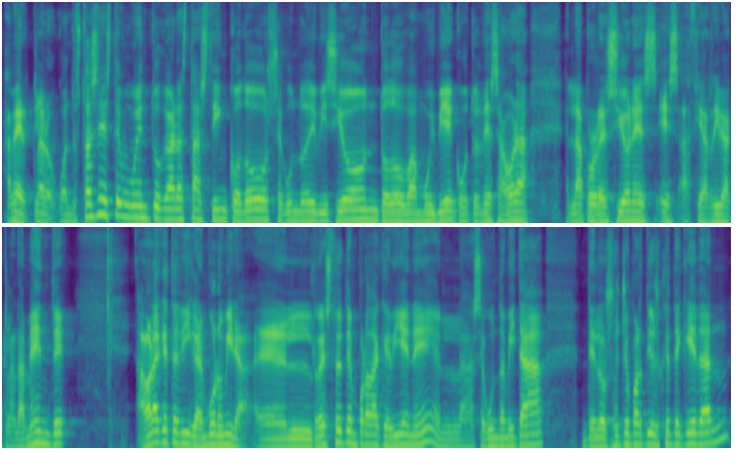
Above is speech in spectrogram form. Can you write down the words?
a ver, claro, cuando estás en este momento que ahora estás 5-2, segundo división, todo va muy bien, como tú dices ahora, la progresión es, es hacia arriba claramente. Ahora que te digan, bueno, mira, el resto de temporada que viene, en la segunda mitad, de los ocho partidos que te quedan,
